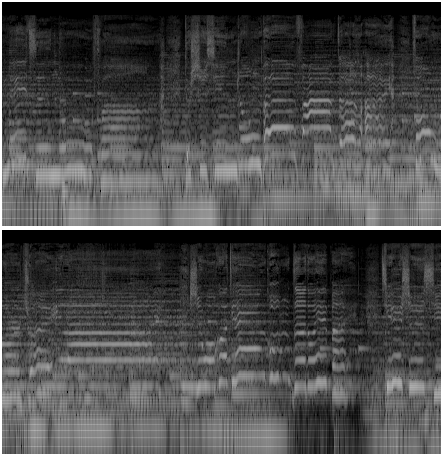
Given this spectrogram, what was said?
每次怒放，都是心中喷发的爱。风儿吹来，是我和天空的对白。即使心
